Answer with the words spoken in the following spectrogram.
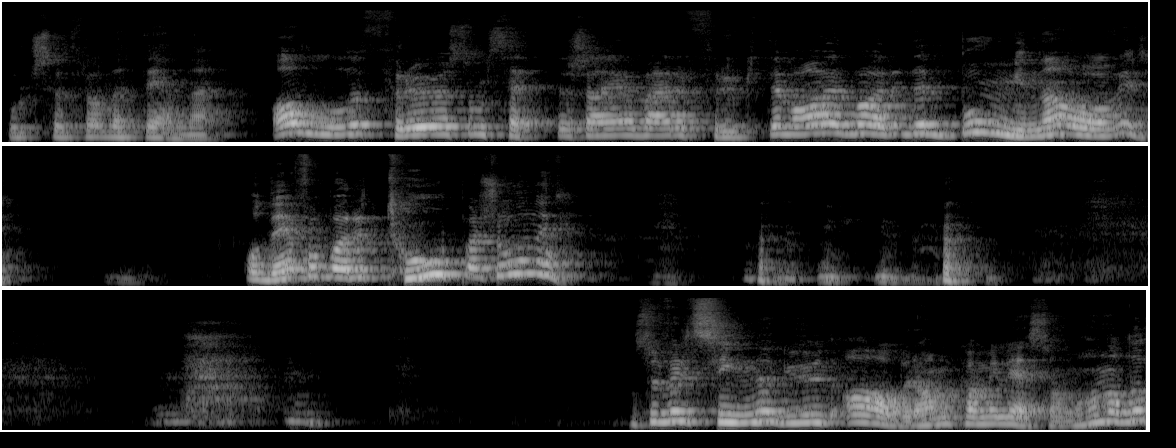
bortsett fra dette ene. Alle frø som setter seg og bærer frukt. Det var bare Det bugna over. Og det for bare to personer. Så velsigna Gud Abraham, kan vi lese om. Han hadde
